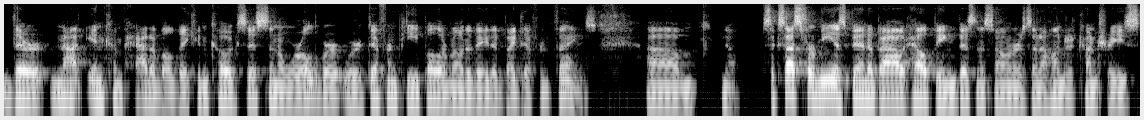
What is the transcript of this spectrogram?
they're not incompatible. They can coexist in a world where where different people are motivated by different things. Um, you know, success for me has been about helping business owners in 100 countries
